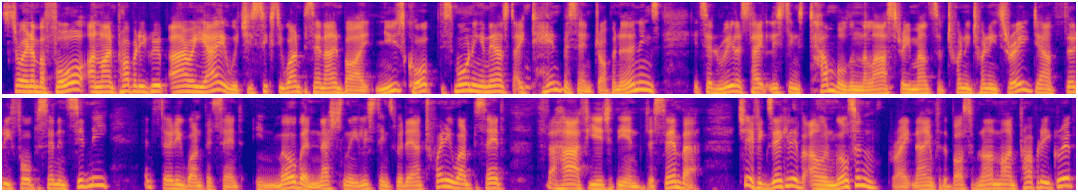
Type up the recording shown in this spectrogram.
Story number four online property group REA, which is 61% owned by News Corp, this morning announced a 10% drop in earnings. It said real estate listings tumbled in the last three months of 2023, down 34% in Sydney and 31% in Melbourne. Nationally, listings were down 21% for the half year to the end of December. Chief Executive Owen Wilson, great name for the boss of an online property group,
